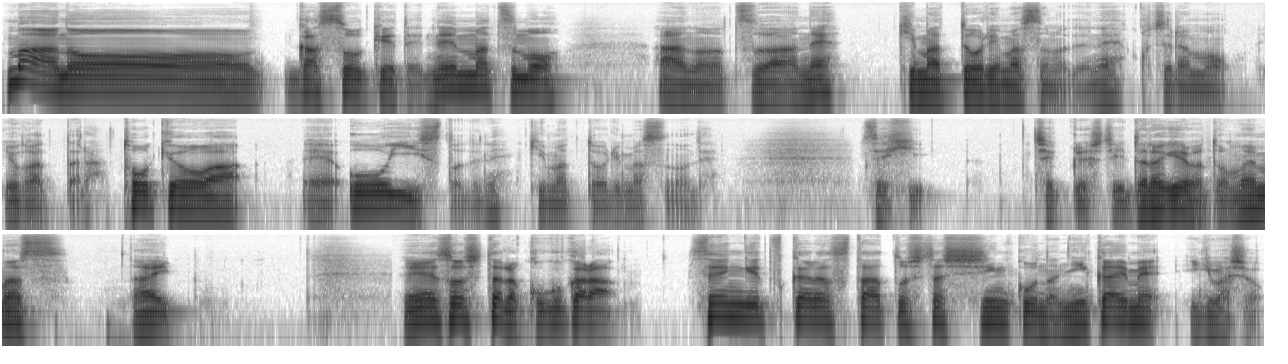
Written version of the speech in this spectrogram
まああの合奏形態年末もあのツアーね決まっておりますのでねこちらもよかったら。東京は、えー、オーイーストでね決まっておりますので是非チェックしていただければと思います。はい、えー、そしたらここから先月からスタートした新コーナー2回目いきましょう。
